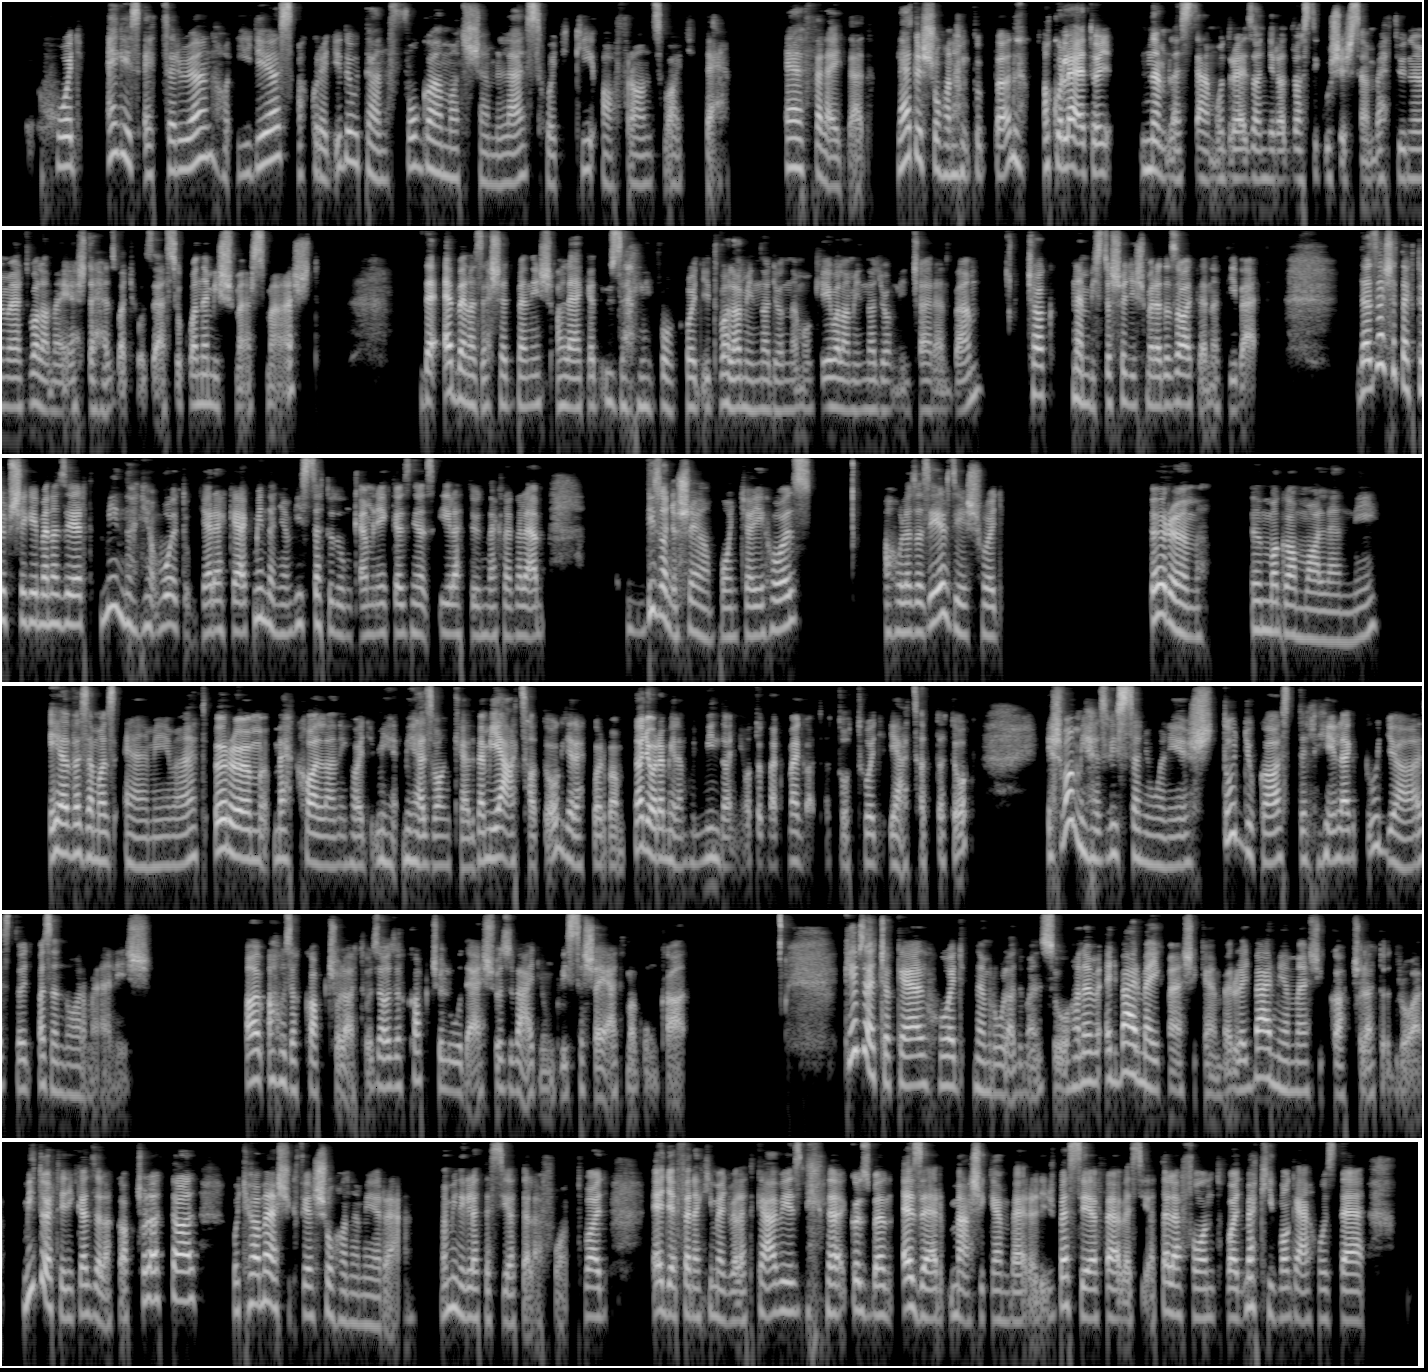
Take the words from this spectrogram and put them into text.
hogy egész egyszerűen, ha így élsz, akkor egy idő után fogalmat sem lesz, hogy ki a franc vagy te. Elfelejted. Lehet, hogy soha nem tudtad, akkor lehet, hogy nem lesz számodra ez annyira drasztikus és szembetűnő, mert valamelyest ehhez vagy hozzászokva, nem ismersz mást, de ebben az esetben is a lelked üzenni fog, hogy itt valami nagyon nem oké, valami nagyon nincs rendben, csak nem biztos, hogy ismered az alternatívát. De az esetek többségében azért mindannyian voltunk gyerekek, mindannyian vissza tudunk emlékezni az életünknek legalább bizonyos olyan pontjaihoz, ahol az az érzés, hogy öröm önmagammal lenni, élvezem az elmémet, öröm meghallani, hogy mi, mihez van kedvem, játszhatok gyerekkorban. Nagyon remélem, hogy mindannyiótoknak megadatott, hogy játszhattatok. És van mihez visszanyúlni, és tudjuk azt, a lélek tudja azt, hogy az a normális. Ahhoz a kapcsolathoz, ahhoz a kapcsolódáshoz vágyunk vissza saját magunkkal. Képzeld csak el, hogy nem rólad van szó, hanem egy bármelyik másik emberről, egy bármilyen másik kapcsolatodról. Mi történik ezzel a kapcsolattal, hogyha a másik fél soha nem ér rá? Mert mindig leteszi a telefont, vagy egyefene kimegy veled kávézni, de közben ezer másik emberrel is beszél, felveszi a telefont, vagy meghív magához, de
